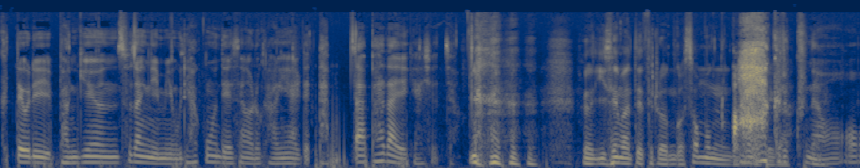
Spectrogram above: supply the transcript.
그때 우리 방기현 소장님이 우리 학부모 대상으로 강의할 때 답답하다 얘기하셨죠. 그 이쌤한테 들은 거 써먹는 거. 아 제가. 그렇구나. 네. 어,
